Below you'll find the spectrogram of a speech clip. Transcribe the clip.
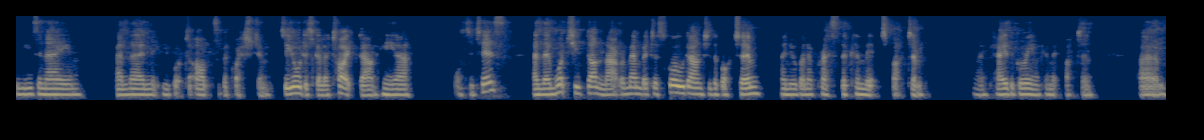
username, and then you've got to answer the question. So you're just going to type down here what it is. And then once you've done that, remember to scroll down to the bottom and you're going to press the commit button okay, the green commit button. Um,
